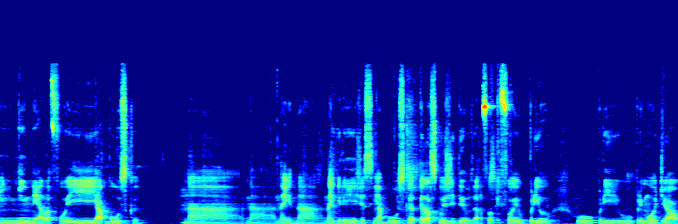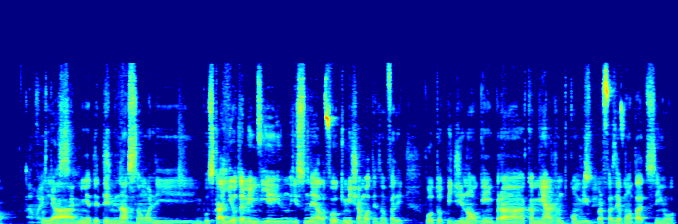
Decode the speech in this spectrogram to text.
em mim nela foi a busca na, na, na, na, na igreja, assim, a busca pelas coisas de Deus. Ela falou que foi o, pri, o, pri, o primordial. Ah, Foi a minha determinação ali em buscar. E eu também via isso nela, foi o que me chamou a atenção. Eu falei, pô, tô pedindo alguém pra caminhar junto comigo, Sim. pra fazer a vontade do Senhor.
